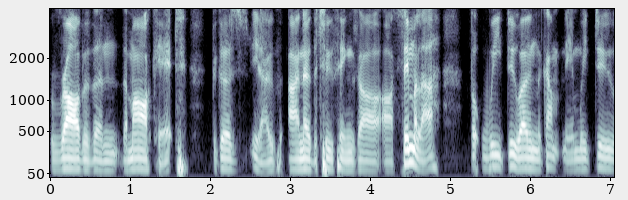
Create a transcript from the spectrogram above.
rather than the market because you know I know the two things are are similar, but we do own the company and we do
